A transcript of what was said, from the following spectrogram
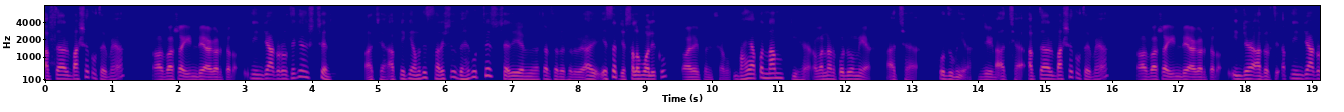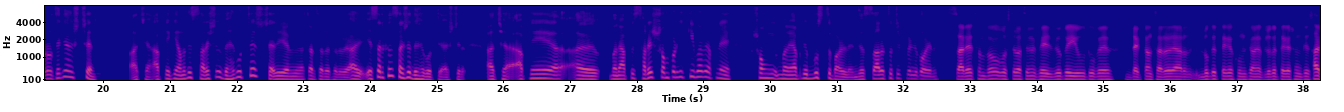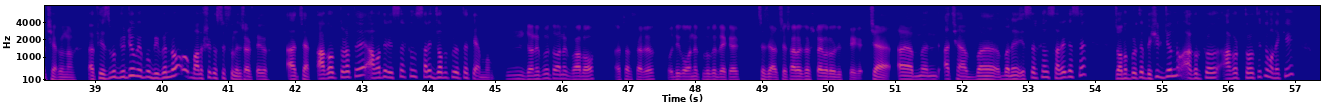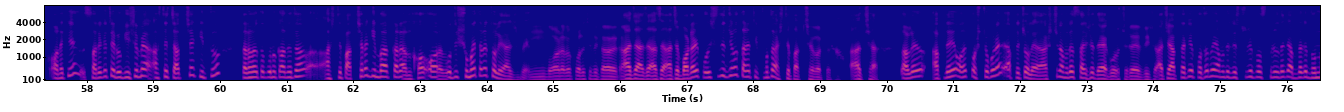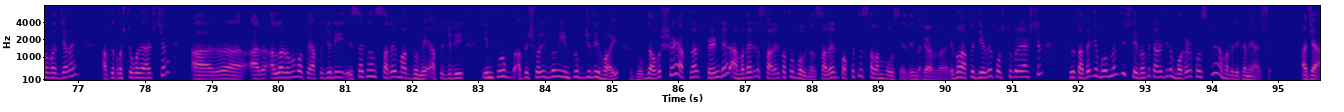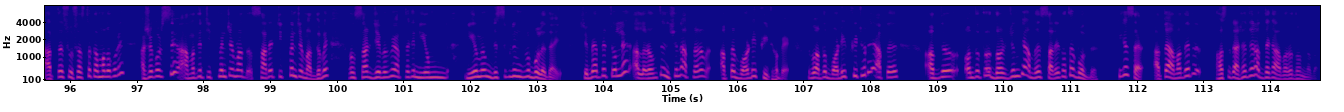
আপনার বাসা কোথায় ভাইয়া? আমার বাসা ইন্ডিয়া আগরতলা। ইন্ডিয়া আগরতলা থেকে আসছেন? আচ্ছা, আপনি কি আমাদের স্যারের সাথে দেখা করতে এসছেন? স্যার, জি, আসসালামু আলাইকুম। ওয়ালাইকুম আসসালাম। ভাই আপনার নাম কি হ্যাঁ? আমার নাম পদুমিয়া আচ্ছা, কদুমিয়া জি, আচ্ছা, আপনার বাসা কোথায় ভাইয়া? আমার বাসা ইন্ডিয়া আগরতলা। ইন্ডিয়া আগরতলা আপনি ইন্ডিয়া আগরতলা থেকে আসছেন? আচ্ছা, আপনি কি আমাদের স্যারের সাথে দেখা করতে এসছেন? জি, আমি আচার সরাসরি আ ইয়েস স্যার খান স্যারের সাথে দেখা করতে আসছিলেন। আচ্ছা, আপনি মানে আপনি স্যারের সম্পর্কে কীভাবে আপনি সং মানে আপনি বুঝতে পারলেন যে স্যারও তো ট্রিটমেন্ট করেন? স্যারের সম্পর্কে বুঝতে পারছি আমি ফেসবুকে, ইউটিউবে দেখতাম স্যারের আর লোকের থেকে শুনছি অনেক লোকের থেকে শুনছি আচ্ছা। শুনলাম। আ Facebook, YouTube এবং বিভিন্ন মানুষের কাছে শুনেছেন। স্যার থেকে আচ্ছা, আগরতলাতে আমাদের ইসরাক খান স্যারের জনপ্রিয়তা কেমন? উম জনপ্রিয়তা অনেক ভালো আচার স্যারের। ওদিকে অনেক লোকে দেখে। আচ্ছা, আচ্ছা, আচ্ছা, সারা চেষ্টা করে ওদিক থেকে। আচ্ছা, আচ্ছা মানে ইসরাক খান স্যারের কাছে জনপ্রিয়তা বেশির জন্য আগরতলা আগরতলা থেকে অনেকে অনেকে স্যারের কাছে রোগী হিসেবে আসতে চাচ্ছে কিন্তু তারা হয়তো কোনো কারণে তো আসতে পারছে না কিংবা তারা হ অ সময় তারা চলে আসবে। আচ্ছা, আচ্ছা, আচ্ছা, আচ্ছা বর্ডারের পরিস্থিতির জন্য তারা ঠিকমতো আসতে পারছে। আচ্ছা, তাহলে আপনি অনেক কষ্ট করে আপনি চলে আসছেন আমাদের সাথে দেখা করছেন। আচ্ছা, আপনাকে ১ম এ আমাদের রেস্টুরেন্ট হসপিটাল থেকে আপনাকে ধন্যবাদ জানাই। আপনি কষ্ট করে আসছেন। আর আর আল্লাহ রহমতে আপনি যদি ইসা খান স্যারের মাধ্যমে আপনি যদি ইমপ্রুভ আপনার শরীরভাবে ইমপ্রুভ যদি হয়, অবশ্যই আপনার ফ্রেন্ডের আমাদের স্যারের কথা বলবেন। স্যারের পক্ষে তো সালাম পৌঁছে দিবেন। এবং আপনি যেভাবে কষ্ট করে আসছেন কিন্তু তাদেরকে বলবেন যে সেভাবে তারা যেন বর্ডার ক্রস করে আমাদের এখানে আসে। আচ্ছা, আপনার সুস্বাস্থ্য কামনা করে আশা করছি আমাদের ট্রিটমেন্টের স্যারের ট্রিটমেন্টের মাধ্যমে এবং স্যার যেভাবে আপনাকে নিয়ম নিয়ম এবং ডিসিপ্লিনগুলো বলে দেয়, সেভাবে আপনি চললে আল্লাহ রহমতে ইনশাআল্লাহ আপনার আপনার বডি ফিট হবে। এবং আপনার বডি ফিট হলে আপনার আপনি অন্তত দশজনকে আমাদের স্যারের কথা বলবে ঠিক আছে? আপনি আমাদের হসপিটালে আসার জন্য আপনাকে আবারও ধন্যবাদ।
